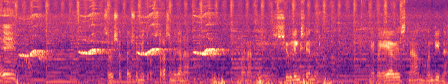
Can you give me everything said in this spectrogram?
એ જોઈ શકતા છો મિત્રો. સરસ મજાના ભોળાનાથની શિવલિંગ છે અંદર. ને ભાઈ અયાવેશના મંદિરના.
